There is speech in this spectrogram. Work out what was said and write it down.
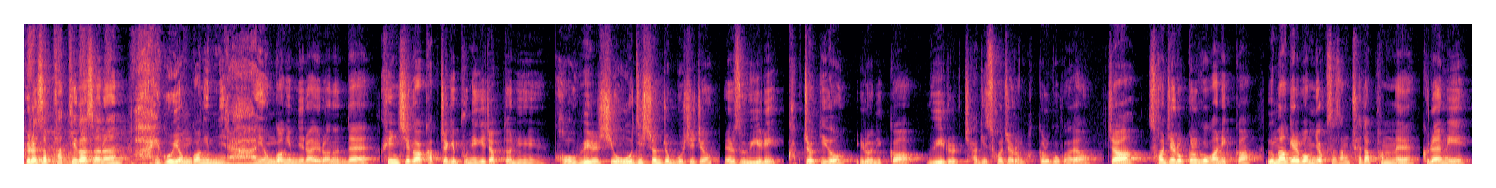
그래서 파티 가서는 아이고 영광입니다 영광입니다 이러는데 퀸 씨가 갑자기 분위기 잡더니 거윌 씨 오디션 좀 보시죠 그래서 윌이 갑자기요 이러니까 윌을 자기 서재로 막 끌고 가요 자 서재로 끌고 가니까 음악 앨범 역사상 최다 판매 그래미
